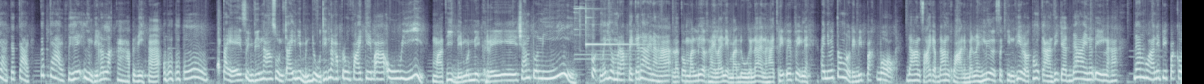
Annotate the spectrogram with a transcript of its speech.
อยากจะจ่ายก็จ่ายซื้ออื่นทีละราคาไปดิฮะแต่สิ่งที่น่าสนใจนี่มันอยู่ที่หน้าโปรไฟล์เกม ROV มาที่ Demonic Creation ตัวนี้ กดไม่ยอมรับไปก็ได้นะฮะ แล้วก็มาเลือกไฮไลท์เนี่ยมาดูกันได้นะฮะ คลิปเอฟเฟกเนี่ย อันนี้ไม่ต้องหรอกเดี๋ยวมีปักบอก ด้านซ้ายกับด้านขวาเนี่ยมันให้เลือกสกินที่เราต้องการที่จะได้นั่นเองนะฮะ ด้านขวานี่พี่ปักก็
